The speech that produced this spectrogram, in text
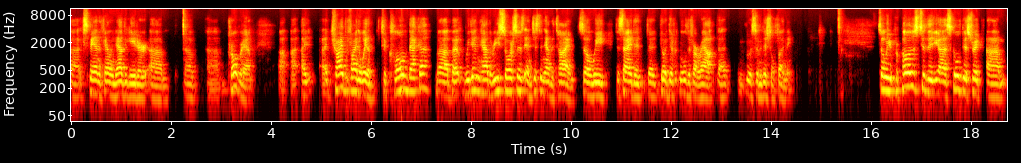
expand the Family Navigator um, program. Uh, I, I, tried to find a way to, to clone Becca, uh, but we didn't have the resources and just didn't have the time. So we decided to, to go a different, little different route uh, with some additional funding. So we proposed to the uh, school district um,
